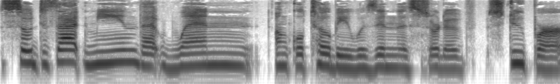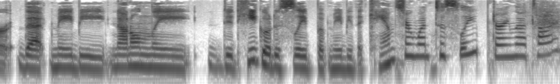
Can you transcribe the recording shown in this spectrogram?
So does that mean that when Uncle Toby was in this sort of stupor, that maybe not only did he go to sleep, but maybe the cancer went to sleep during that time?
